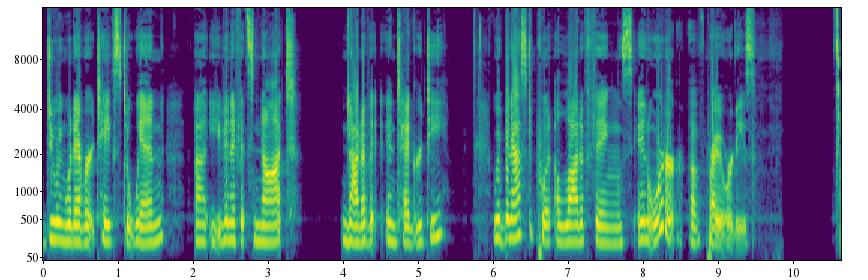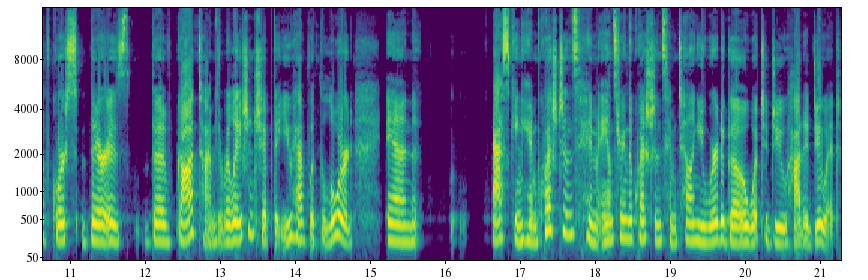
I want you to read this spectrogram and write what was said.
doing whatever it takes to win, uh, even if it's not not of integrity. We've been asked to put a lot of things in order of priorities. Of course, there is the God time, the relationship that you have with the Lord, and asking him questions, him answering the questions, him telling you where to go, what to do, how to do it.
